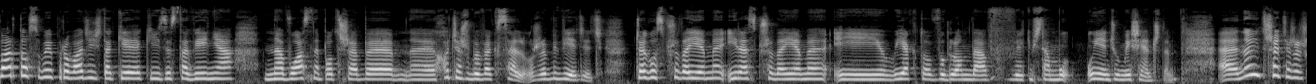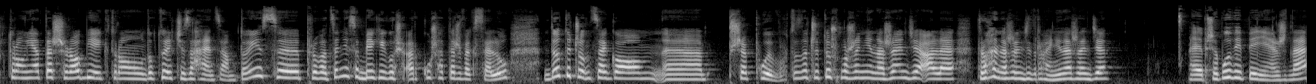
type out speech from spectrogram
warto sobie prowadzić takie jakieś zestawienia na własne potrzeby, e, chociażby w Excelu, żeby wiedzieć, czego sprzedajemy, ile sprzedajemy i jak to wygląda w jakimś tam ujęciu miesięcznym. E, no i trzecia rzecz, którą ja też robię i którą, do której Cię zachęcam, to jest e, prowadzenie sobie jakiegoś arkusza też w Excelu dotyczącego przepływów. To znaczy, to już może nie narzędzie, ale trochę narzędzie, trochę nie narzędzie przepływy pieniężne.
